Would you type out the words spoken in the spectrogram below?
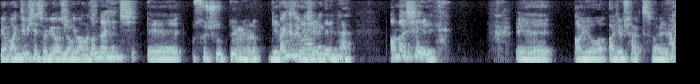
Yabancı bir şey söylüyormuş gibi Yok, anlaşılıyor. bunda hiç e, suçluluk duymuyorum. Guilty Bence duymam. Ama şey e, Alo Alo şarkısı var ya.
